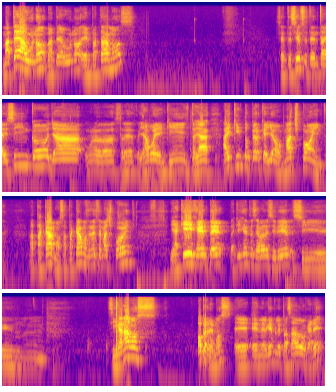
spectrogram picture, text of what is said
Maté a uno, maté a uno, empatamos. 775, ya 1, 2, 3, ya voy en quinto, ya hay quinto peor que yo, match point. Atacamos, atacamos en este match point. Y aquí, gente, aquí, gente, se va a decidir si. mm, Si ganamos o perdemos. Eh, en el gameplay pasado gané.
